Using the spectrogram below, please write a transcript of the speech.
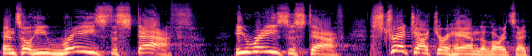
And so he raised the staff. He raised the staff. Stretch out your hand, the Lord said,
